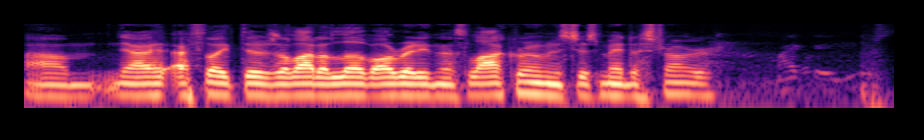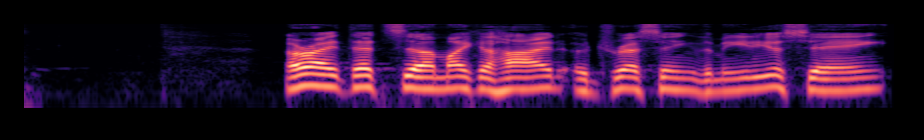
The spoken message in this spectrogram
um, yeah, I, I feel like there's a lot of love already in this locker room. It's just made us stronger. All right, that's uh, Micah Hyde addressing the media, saying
